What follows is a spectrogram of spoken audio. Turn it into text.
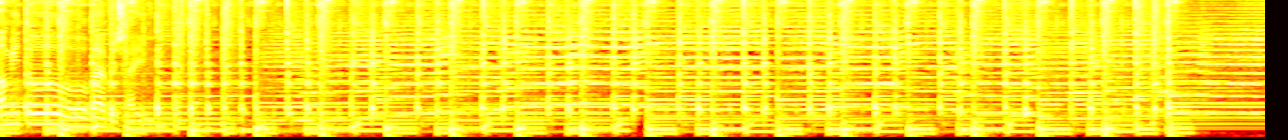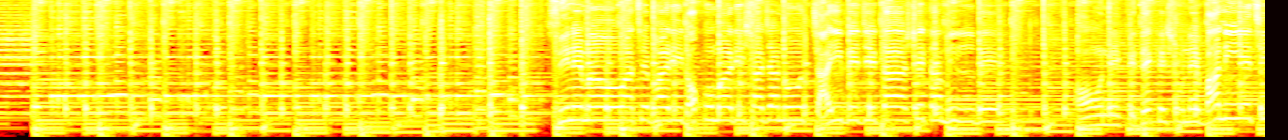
আমি তো ব্যবসায়ী। সিনেমাও আছে ভারী, রকমারি সাজানো, চাইবে যেটা সেটা মিলবে। অনেক দেখে শুনে বানিয়েছি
